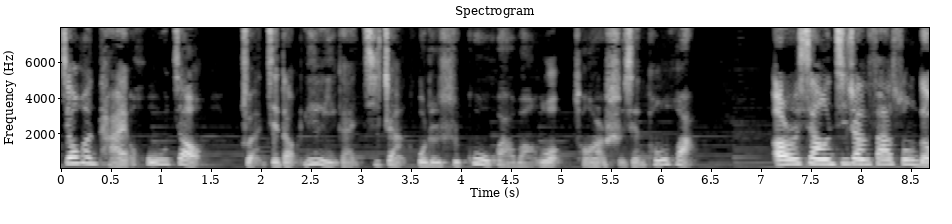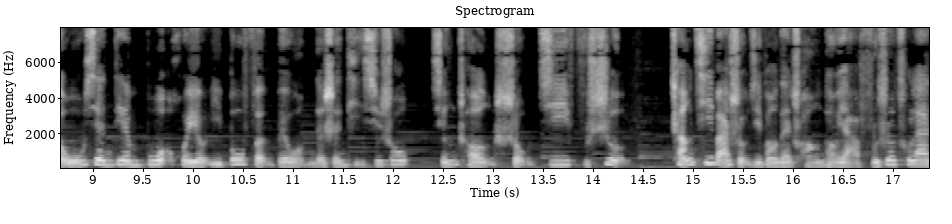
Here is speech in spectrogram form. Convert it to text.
交换台呼叫。转接到另一个基站或者是固化网络，从而实现通话。而向基站发送的无线电波会有一部分被我们的身体吸收，形成手机辐射。长期把手机放在床头呀，辐射出来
